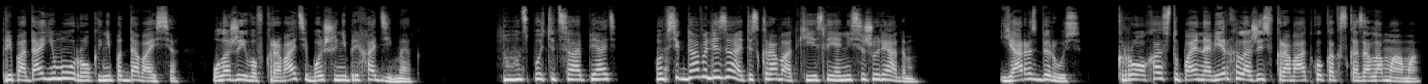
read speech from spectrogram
Преподай ему урок и не поддавайся. Уложи его в кровать и больше не приходи, Мэг. Но он спустится опять. Он всегда вылезает из кроватки, если я не сижу рядом. Я разберусь. Кроха, ступай наверх и ложись в кроватку, как сказала мама.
